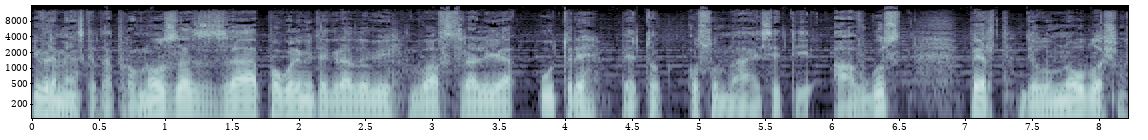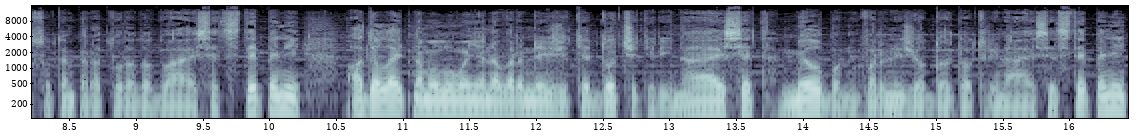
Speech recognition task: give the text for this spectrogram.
и временската прогноза за поголемите градови во Австралија утре, петок, 18 август, Перт делумно облачно со температура до 20 степени, Аделајт намалување на врнежите до 14, Мелбурн врнежи од дожд до 13 степени,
